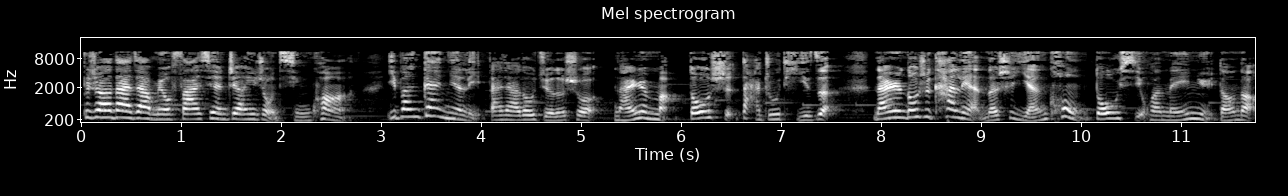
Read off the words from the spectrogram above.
不知道大家有没有发现这样一种情况啊？一般概念里，大家都觉得说，男人嘛都是大猪蹄子，男人都是看脸的，是颜控，都喜欢美女等等。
